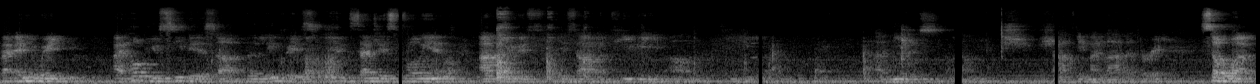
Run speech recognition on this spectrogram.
But anyway, I hope you see this. Uh, the liquid essentially is flowing and actually is, on a TV, um, TV uh, news um, shot in my laboratory. So, uh,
